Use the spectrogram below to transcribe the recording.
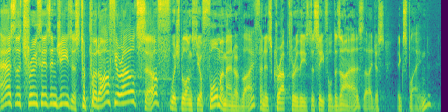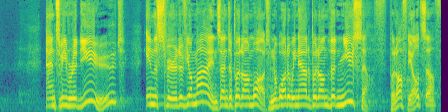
As the truth is in Jesus, to put off your old self, which belongs to your former manner of life and is corrupt through these deceitful desires that I just explained, and to be renewed in the spirit of your minds, and to put on what? What are we now to put on? The new self. Put off the old self.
